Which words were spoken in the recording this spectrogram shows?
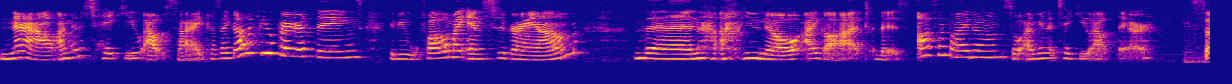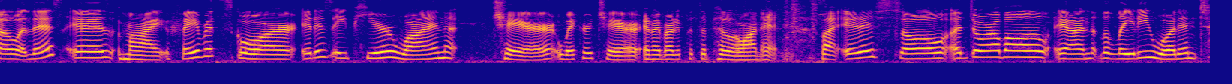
now I'm going to take you outside because I got a few bigger things. If you follow my Instagram, then uh, you know I got this awesome item. So I'm going to take you out there. So this is my favorite score. It is a Pier 1 chair, wicker chair, and I've already put the pillow on it. But it is so adorable, and the lady wouldn't,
